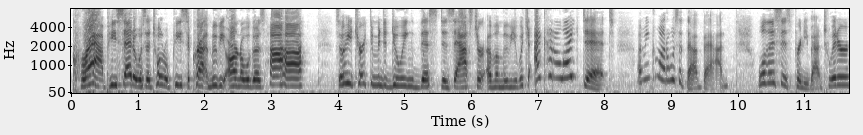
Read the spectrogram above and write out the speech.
crap, he said it was a total piece of crap movie. Arnold goes, Ha ha. So he tricked him into doing this disaster of a movie, which I kind of liked it. I mean, come on, it wasn't that bad. Well, this is pretty bad. Twitter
